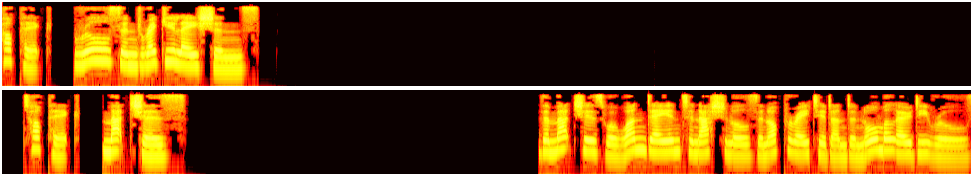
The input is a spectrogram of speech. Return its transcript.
Topic: Rules and regulations. Topic: Matches. The matches were one-day internationals and operated under normal OD rules.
